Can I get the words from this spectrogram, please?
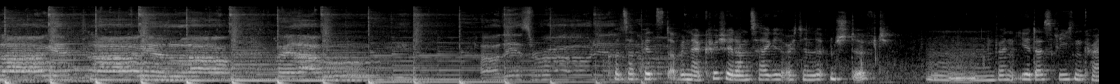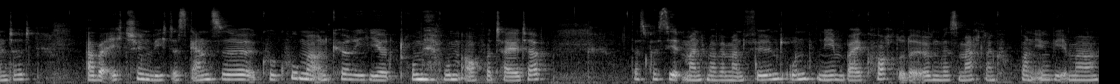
long and long and long without you. Oh, this road is Kurzer Pitstop in der Küche, dann zeige ich euch den Lippenstift. Hm, wenn ihr das riechen könntet. Aber echt schön, wie ich das ganze Kurkuma und Curry hier drumherum auch verteilt habe. Das passiert manchmal, wenn man filmt und nebenbei kocht oder irgendwas macht. Dann guckt man irgendwie immer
